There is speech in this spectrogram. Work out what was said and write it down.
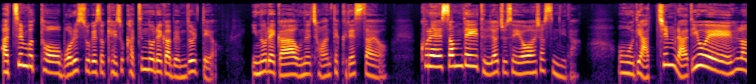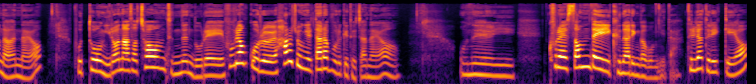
아침부터 머릿속에서 계속 같은 노래가 맴돌 때요. 이 노래가 오늘 저한테 그랬어요. 쿨의 Someday 들려주세요 하셨습니다. 어, 어디 아침 라디오에 흘러나왔나요? 보통 일어나서 처음 듣는 노래의 후렴구를 하루 종일 따라 부르게 되잖아요. 오늘 이 쿨의 Someday 그날인가 봅니다. 들려드릴게요.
